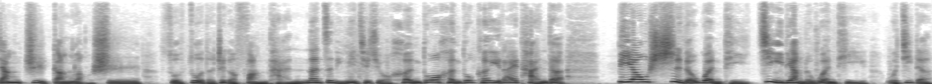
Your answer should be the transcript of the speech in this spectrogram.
姜志刚老师所做的这个访谈。那这里面其实有很多很多可以来谈的。标示的问题、计量的问题，我记得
